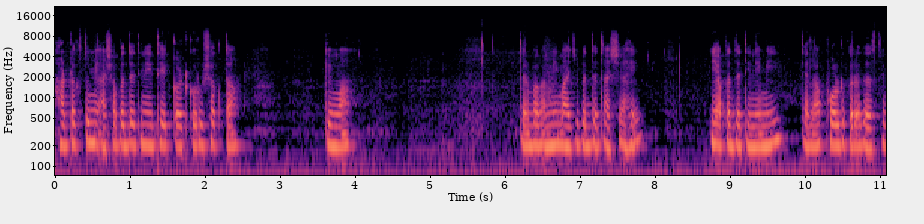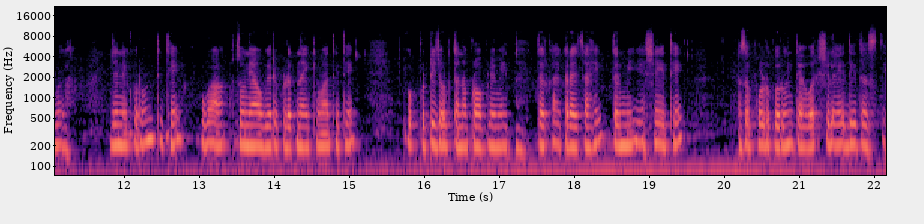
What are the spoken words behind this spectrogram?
हा टक्स तुम्ही अशा पद्धतीने इथे कट करू शकता. किंवा तर बघा मी माझी पद्धत अशी आहे. या पद्धतीने मी त्याला फोल्ड करत असते बघा. जेणेकरून तिथे उगा चुन्या वगैरे पडत नाही किंवा तिथे योगपट्टी जोडताना प्रॉब्लेम येत नाही. तर काय करायचं आहे? तर मी असे इथे असं फोड करून त्यावर शिलाई देत असते.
